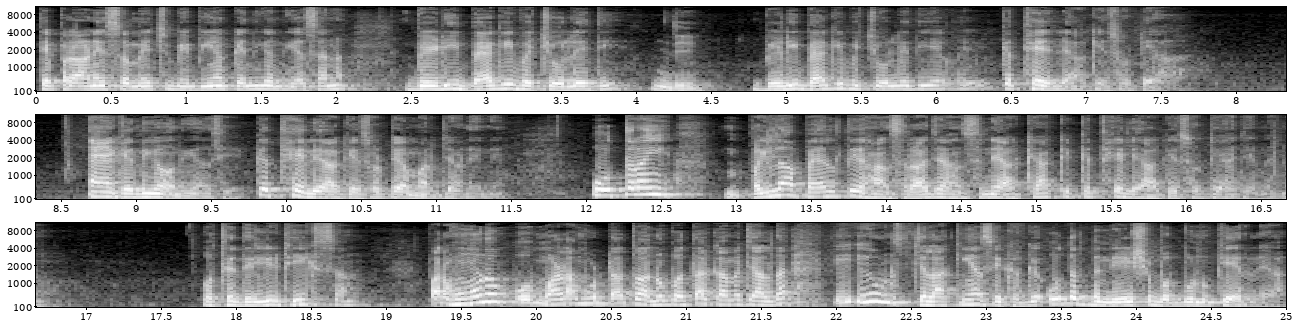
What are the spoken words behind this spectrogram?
ਤੇ ਪੁਰਾਣੇ ਸਮੇਂ 'ਚ ਬੀਬੀਆਂ ਕਹਿੰਦੀਆਂ ਹੁੰਦੀਆਂ ਸਨ ਬੇੜੀ ਬਹਿ ਗਈ ਵਿਚੋਲੇ ਦੀ। ਜੀ। ਬੇੜੀ ਬਹਿ ਗਈ ਵਿਚੋਲੇ ਦੀ ਕਿੱਥੇ ਲਿਆ ਕੇ ਸੁੱਟਿਆ? ਐਂ ਕਹਿੰਦੀਆਂ ਹੁੰਦੀਆਂ ਸੀ ਕਿੱਥੇ ਲਿਆ ਕੇ ਸੁੱਟਿਆ ਮਰ ਜਾਣੇ ਨੇ। ਉਸ ਤਰ੍ਹਾਂ ਹੀ ਪਹਿਲਾਂ ਪਹਿਲ ਤੇ ਹੰਸਰਾਜ ਹੰਸ ਨੇ ਆਖਿਆ ਕਿ ਕਿੱਥੇ ਲਿਆ ਕੇ ਸੁੱਟਿਆ ਜੇ ਮੈਨੂੰ? ਉੱਥੇ ਦਿੱਲੀ ਠੀਕ ਸਾਂ। ਪਰ ਹੁਣ ਉਹ ਮਾੜਾ ਮੋਟਾ ਤੁਹਾਨੂੰ ਪਤਾ ਕੰਮ ਚੱਲਦਾ ਇਹ ਹੁਣ ਚਲਾਕੀਆਂ ਸਿੱਖ ਗਏ। ਉਧਰ ਦਿਨੇਸ਼ ਬੱਬੂ ਨੂੰ ਘੇਰ ਲਿਆ।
